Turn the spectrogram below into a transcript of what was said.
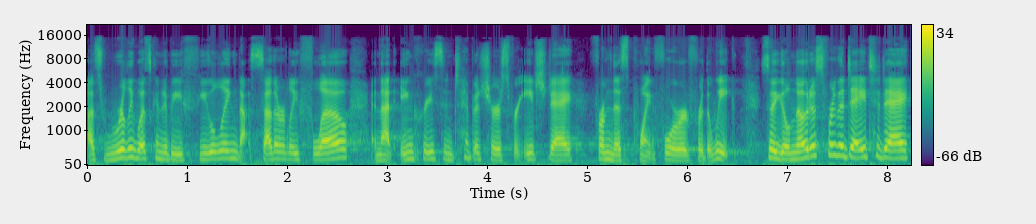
That's really what's going to be fueling that southerly flow and that increase in temperatures for each day from this point forward for the week. So you'll notice for the day today,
